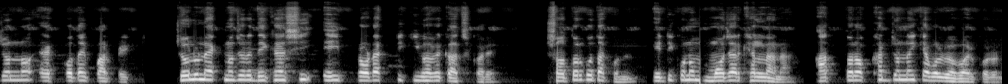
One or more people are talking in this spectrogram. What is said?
জন্য এক কথায় পারফেক্ট চলুন এক নজরে দেখে আসি এই প্রোডাক্টটি কীভাবে কাজ করে। সতর্ক থাকুন, এটি কোনো মজার খেলনা না। আত্মরক্ষার জন্যই কেবল ব্যবহার করুন।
